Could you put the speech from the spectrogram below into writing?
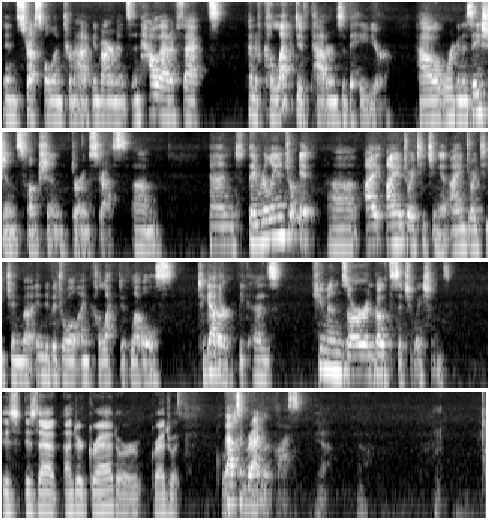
in stressful and traumatic environments and how that affects kind of collective patterns of behavior, how organizations function during stress. Um, and they really enjoy it. Uh, I, I enjoy teaching it. I enjoy teaching the individual and collective levels together because humans are in both situations. Is is that undergrad or graduate? Course? That's a graduate class. Yeah. Yeah.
